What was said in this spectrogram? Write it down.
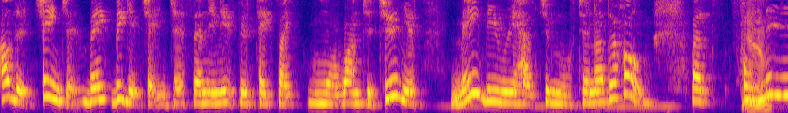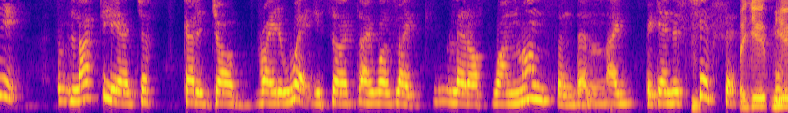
other changes bigger changes and if it takes like more one to two years maybe we have to move to another home but for yeah. me luckily i just got a job right away. So I was like let off one month, and then I began at Schibsted. But you, you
